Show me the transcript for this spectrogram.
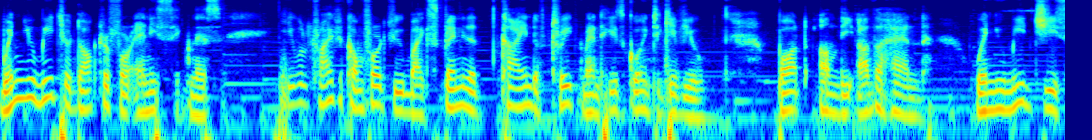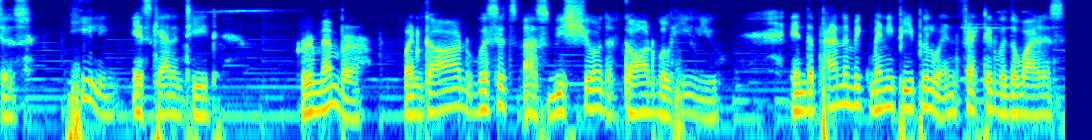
When you meet your doctor for any sickness, he will try to comfort you by explaining the kind of treatment he is going to give you. But on the other hand, when you meet Jesus, healing is guaranteed. Remember, when God visits us, be sure that God will heal you. In the pandemic, many people were infected with the virus,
